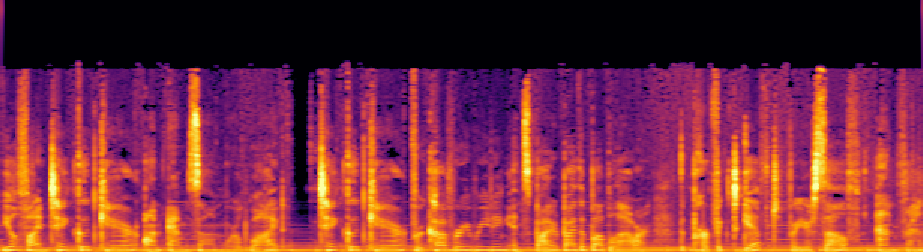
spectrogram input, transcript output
You'll find Take Good Care on Amazon worldwide. Take good care. Recovery reading inspired by the Bubble Hour, the perfect gift for yourself and friends.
